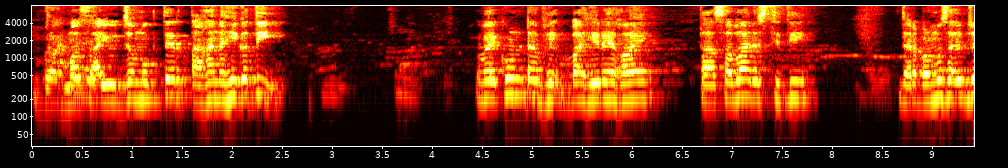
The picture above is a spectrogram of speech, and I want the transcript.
ब्रह्म सायुज्य मुक्तेर তাহা নাহি গতি বৈকুণ্ঠ ভে- বাহিরে হয় তা সবার স্থিতি যারা ব্রহ্ম সাহায্য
